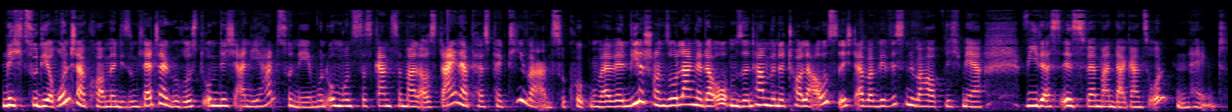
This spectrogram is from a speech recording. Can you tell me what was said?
nicht zu dir runterkommen in diesem Klettergerüst, um dich an die Hand zu nehmen und um uns das Ganze mal aus deiner Perspektive anzugucken. Weil wenn wir schon so lange da oben sind, haben wir eine tolle Aussicht, aber wir wissen überhaupt nicht mehr, wie das ist, wenn man da ganz unten hängt.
